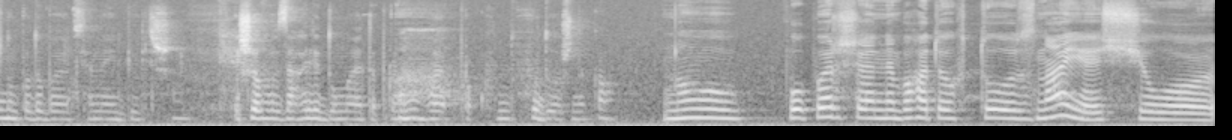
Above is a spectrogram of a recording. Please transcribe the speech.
ну, подобаються найбільше? І що ви взагалі думаєте про нього як про художника? Ну, по-перше, небагато хто знає, що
